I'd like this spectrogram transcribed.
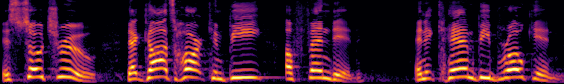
is so true that God's heart can be offended and it can be broken.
